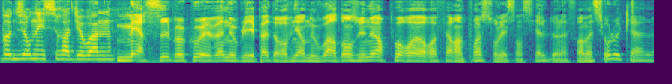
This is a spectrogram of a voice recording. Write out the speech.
Bonne journée sur Radio One. Merci beaucoup Eva. N'oubliez pas de revenir nous voir dans une heure pour euh, refaire un point sur l'essentiel de l'information locale.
